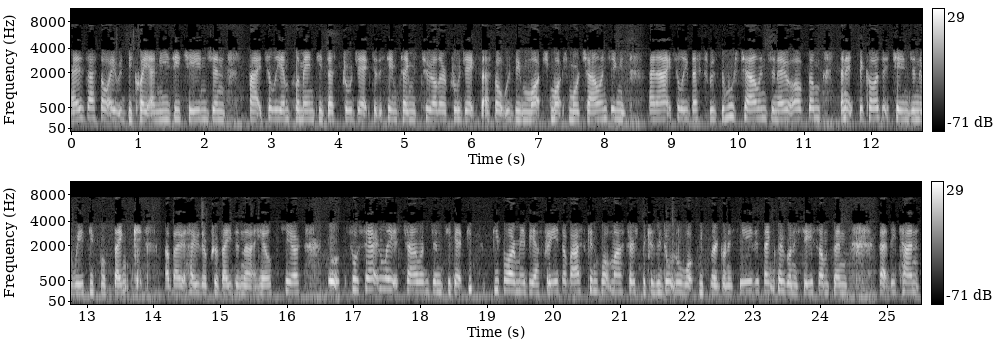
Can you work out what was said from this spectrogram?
is. I thought it would be quite an easy change and actually implemented this project at the same time as two other projects that I thought would be much, much more challenging. And actually this was the most challenging out of them. And it's because it's changing the way people think about how they're providing that healthcare. So, so certainly it's challenging to get people people are maybe afraid of asking what matters because they don't know what people are going to say. They think they're going to say something that they can't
